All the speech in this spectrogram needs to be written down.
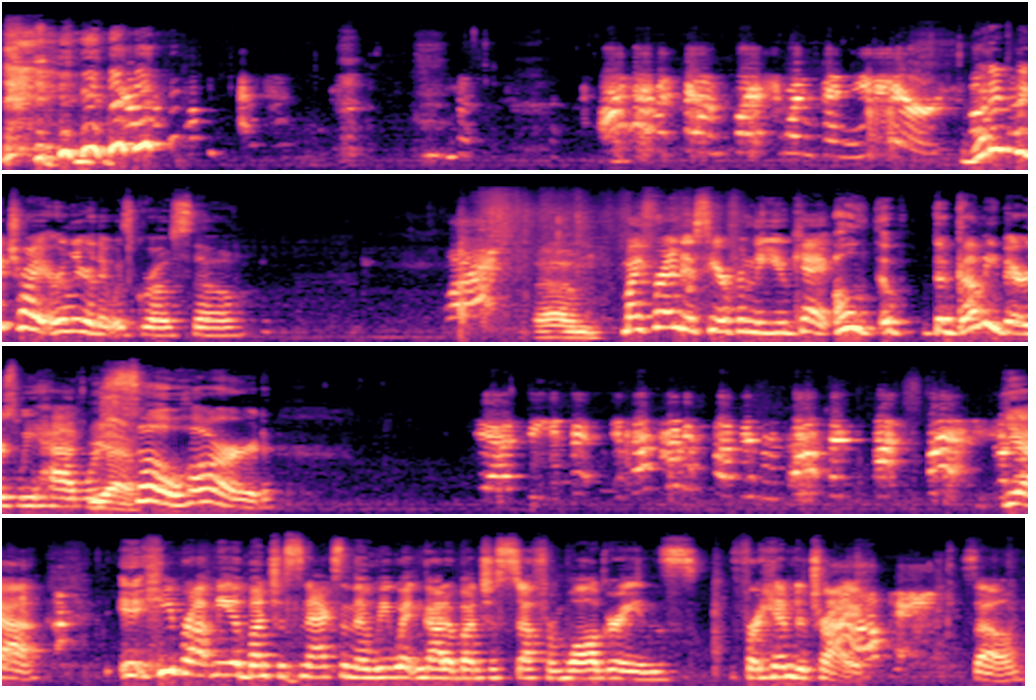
I haven't found fresh ones in years. what did we try earlier that was gross, though? What? um, My friend is here from the UK. Oh, the, the gummy bears we had were Yeah. so hard. Yeah, see, if, it, if that kind of stuff isn't soft, it's not fresh. Yeah. It, he brought me a bunch of snacks and then we went and got a bunch of stuff from Walgreens for him to try. Oh, okay. So,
